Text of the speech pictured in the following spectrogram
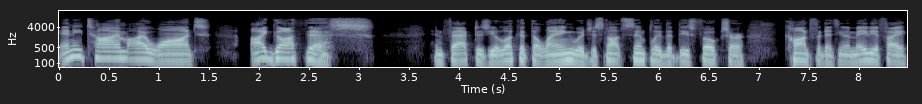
anytime I want. I got this. In fact, as you look at the language, it's not simply that these folks are confident. You know, maybe if I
